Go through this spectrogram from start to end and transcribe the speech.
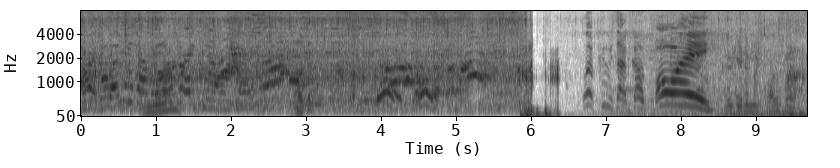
All right, we'll let you have One a more. little break now, okay? Okay. Good boy. Look who's a good boy. We're getting my clothes off.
